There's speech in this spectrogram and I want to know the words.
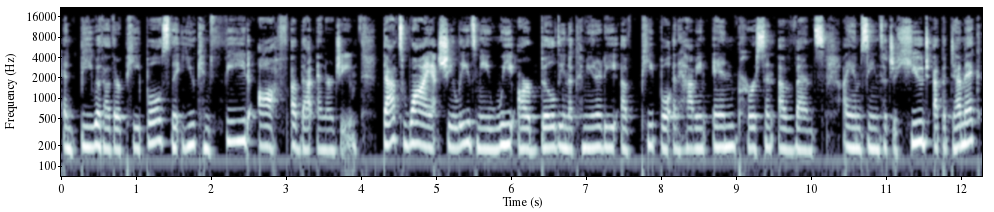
and be with other people so that you can feed off of that energy. That's why at She Leads Me, we are building a community of people and having in person events. I am seeing such a huge epidemic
